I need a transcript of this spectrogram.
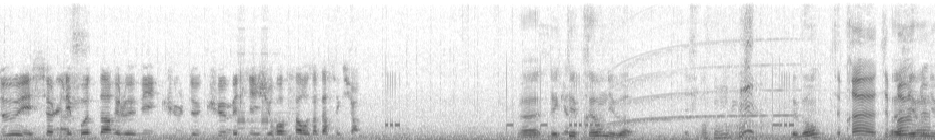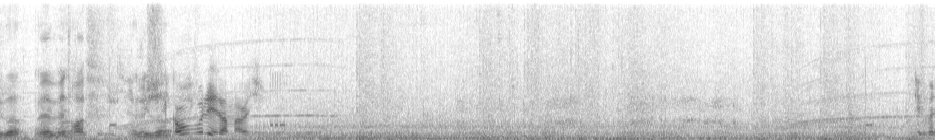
2 et seuls les motards et le véhicule de queue mettent les gyrophares aux intersections. Ouais, dès que t'es prêt, on y va. C'est bon? T'es prêt T'es prêt Vas-y, on y va. On Euh, y va. V3. On y va. Quand vous voulez, là, Marie. Tu vois les gars. Mets-toi un peu à gauche. Mets-toi mets-toi un peu à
